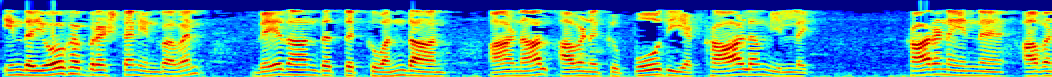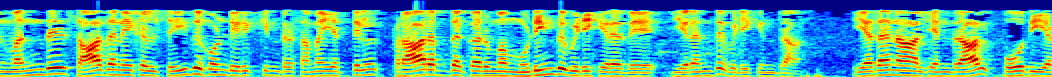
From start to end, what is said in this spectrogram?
இந்த யோக பிரஷ்டன் என்பவன் வேதாந்தத்திற்கு வந்தான் ஆனால் அவனுக்கு போதிய காலம் இல்லை. காரணம் என்ன? அவன் வந்து சாதனைகள் செய்து கொண்டிருக்கின்ற சமயத்தில் பிராரப்த கர்மம் முடிந்து விடுகிறது இறந்து விடுகின்றான். எதனால் என்றால் போதிய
